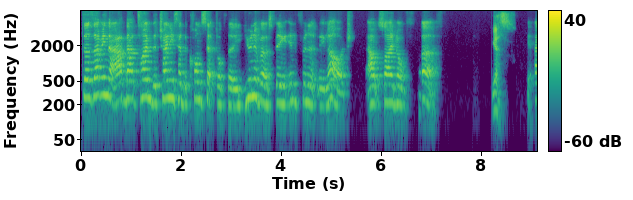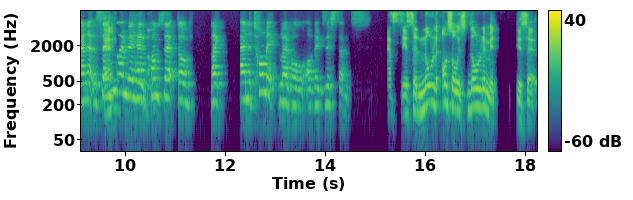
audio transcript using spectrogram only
does that mean that at that time the Chinese had the concept of the universe being infinitely large outside of Earth, Yes. and at the same And- time they had a concept of like an atomic level of existence. As it's a no. Also, it's no limit. It's a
